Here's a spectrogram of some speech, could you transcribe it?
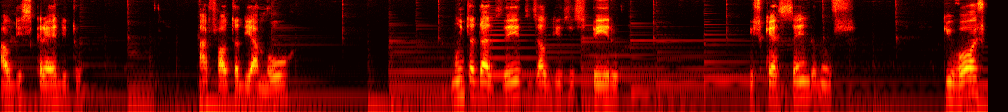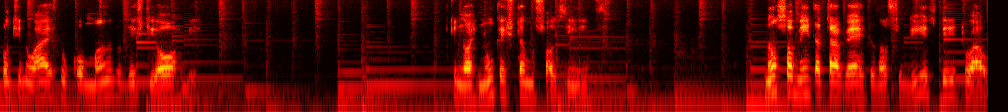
ao descrédito, à falta de amor, muitas das vezes ao desespero, esquecendo-nos que vós continuais no comando deste orbe, que nós nunca estamos sozinhos. Não somente através do nosso guia espiritual,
